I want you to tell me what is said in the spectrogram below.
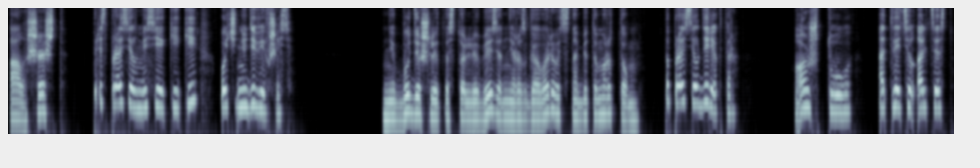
«Алшешт?» — переспросил месье Кики, очень удивившись. «Не будешь ли ты столь любезен не разговаривать с набитым ртом?» — попросил директор. «А что?» — ответил Альцест.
